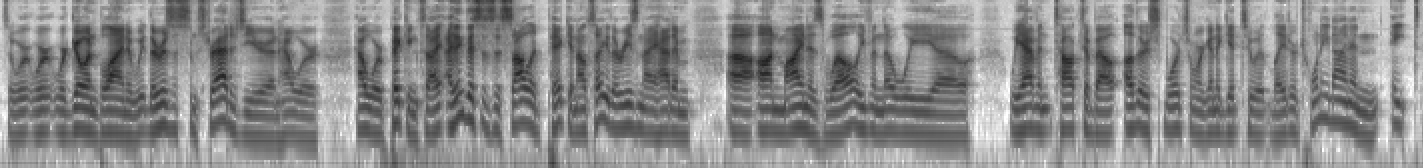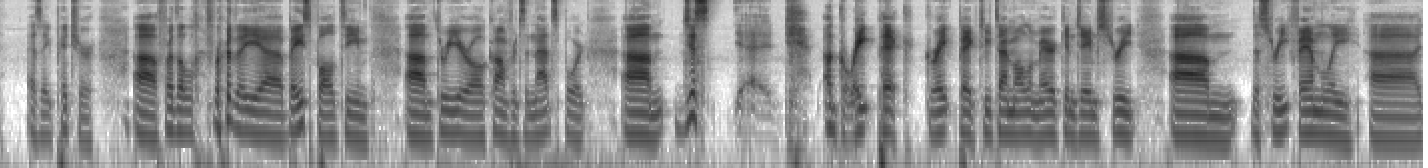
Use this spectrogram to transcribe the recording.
so we're, we're, we're going blind. And we, there is some strategy here on how we're how we're picking. So I, I, think this is a solid pick, and I'll tell you the reason I had him uh, on mine as well, even though we uh, we haven't talked about other sports, and we're going to get to it later. Twenty nine and eight as a pitcher uh, for the for the uh, baseball team, um, three year old conference in that sport. Um, just uh, a great pick, great pick, two time All American James Street. Um, the Street family, uh,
